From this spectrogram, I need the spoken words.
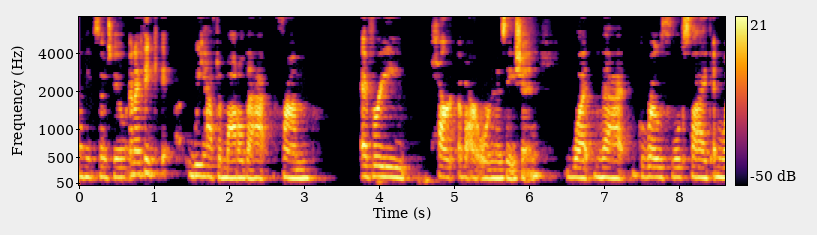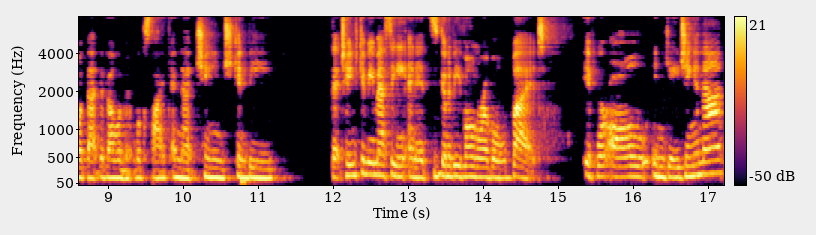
I think so too. And I think we have to model that from every part of our organization, what that growth looks like and what that development looks like. And that change can be, that change can be messy and it's going to be vulnerable. But if we're all engaging in that,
